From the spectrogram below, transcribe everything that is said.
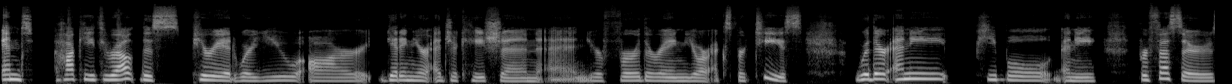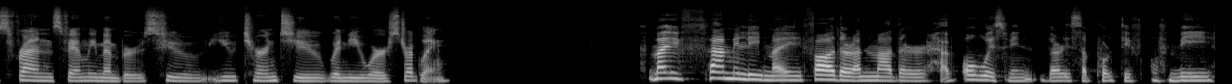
And Haky, throughout this period where you are getting your education and you're furthering your expertise, were there any people, any professors, friends, family members who you turned to when you were struggling? My family, my father and mother have always been very supportive of me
